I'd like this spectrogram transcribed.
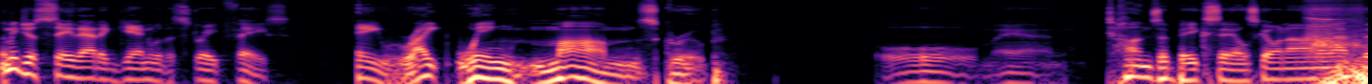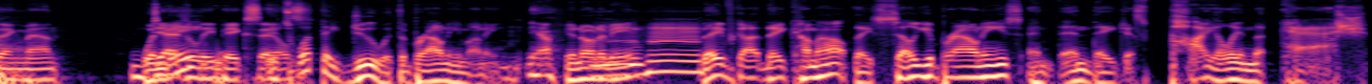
Let me just say that again with a straight face a right wing moms group. Oh, man. Tons of bake sales going on in that thing, man. When Deadly they- bake sales. It's what they do with the brownie money. Yeah. You know what I mean? Mm-hmm. They've got, they come out, they sell you brownies, and then they just pile in the cash.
